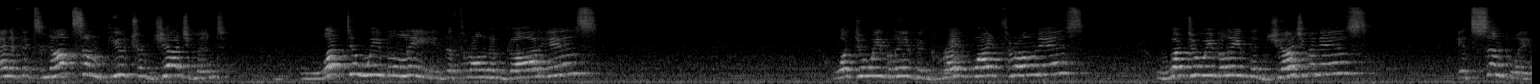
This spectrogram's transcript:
and if it's not some future judgment, what do we believe the throne of God is? What do we believe the great white throne is? What do we believe the judgment is? It's simply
